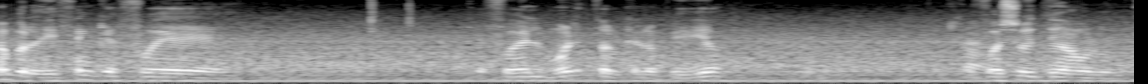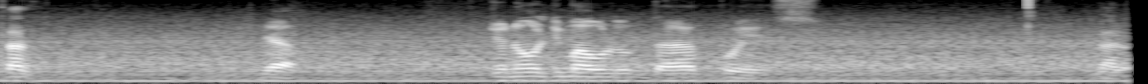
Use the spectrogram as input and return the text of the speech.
No, pero dicen que fue... Que fue el muerto el que lo pidió. Que fue su última voluntad. Ya. Yo una última voluntad, pues... Claro.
